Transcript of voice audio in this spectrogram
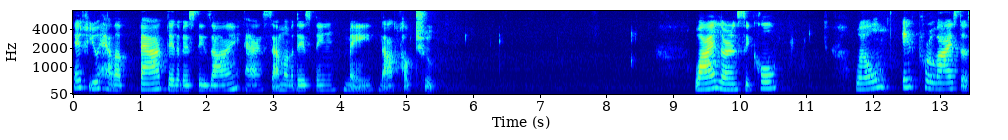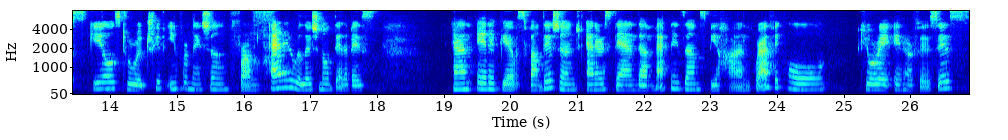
If you have a bad database design, and some of these things may not hold true. Why learn SQL? Well, it provides the skills to retrieve information from any relational database and it gives foundation to understand the mechanisms behind graphical query interfaces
